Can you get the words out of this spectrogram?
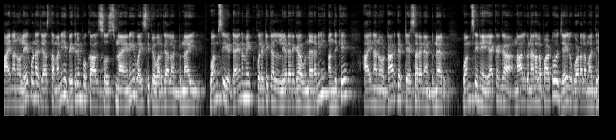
ఆయనను లేకుండా చేస్తామని బెదిరింపు కాల్స్ వస్తున్నాయని వైసీపీ వర్గాలు అంటున్నాయి. వంశీ డైనమిక్ పొలిటికల్ లీడర్గా ఉన్నారని అందుకే ఆయనను టార్గెట్ చేశారని అంటున్నారు. వంశీని ఏకంగా నాలుగు నెలల పాటు జైలు గోడల మధ్య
